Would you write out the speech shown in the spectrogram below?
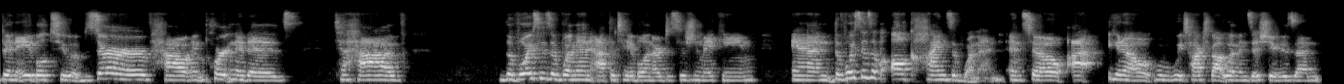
been able to observe how important it is to have the voices of women at the table in our decision making and the voices of all kinds of women. And so I, you know, we talked about women's issues and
